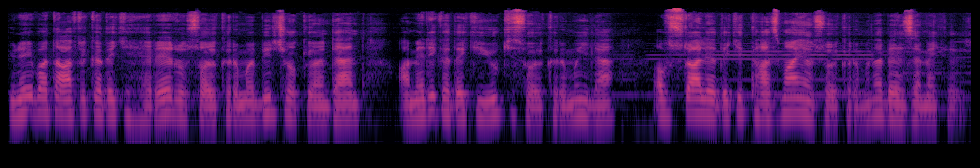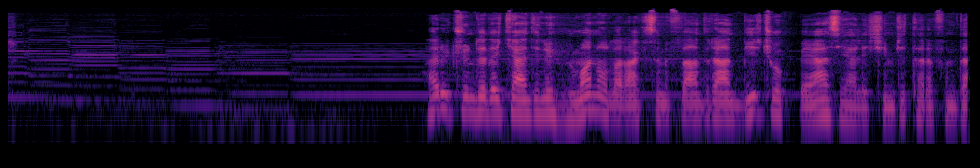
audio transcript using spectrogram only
Güneybatı Afrika'daki Herero soykırımı birçok yönden Amerika'daki Yuki soykırımıyla Avustralya'daki Tazmanya soykırımına benzemektedir. Her üçünde de kendini hüman olarak sınıflandıran birçok beyaz yerleşimci tarafından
